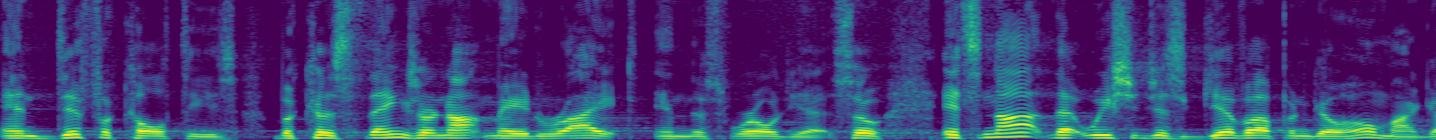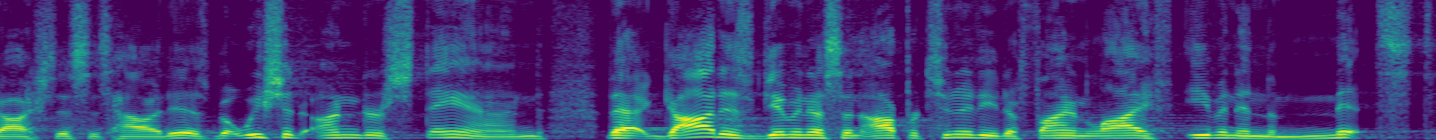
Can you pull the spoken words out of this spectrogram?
and difficulties because things are not made right in this world yet. So it's not that we should just give up and go, oh my gosh, this is how it is, but we should understand that God is giving us an opportunity to find life even in the midst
